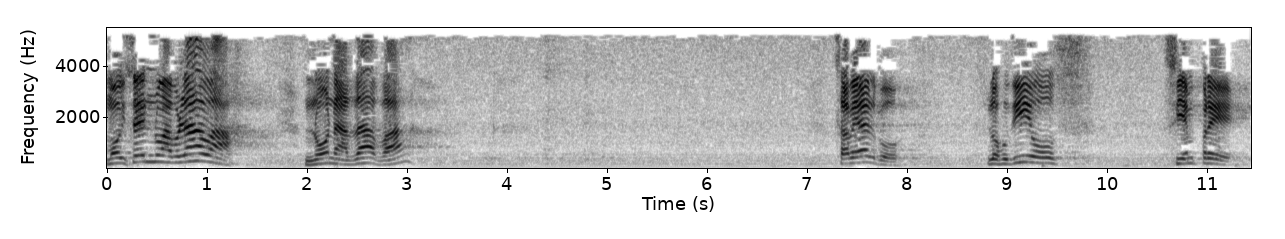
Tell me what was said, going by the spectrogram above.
Moisés no hablaba, no nadaba. ¿Sabe algo? Los judíos siempre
